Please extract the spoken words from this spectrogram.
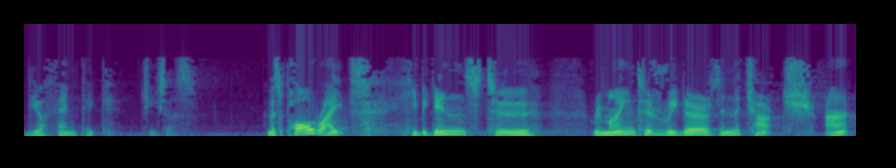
the authentic Jesus. And as Paul writes, he begins to remind his readers in the church at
